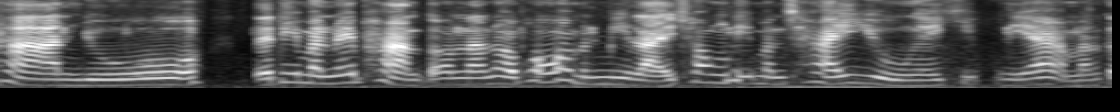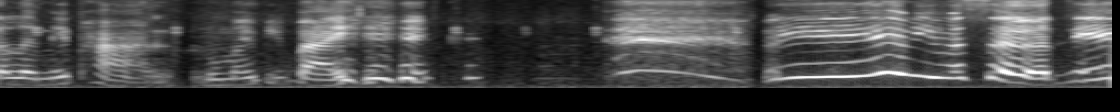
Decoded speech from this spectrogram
ผ่านอยู่ แต่ที่มันไม่ผ่านตอนนั้นอะเพราะว่ามันมีหลายช่องที่มันใช้อยู่ไงคลิปเนี้ย มันก็เลยไม่ผ่านรู้ไหมพี่ใบพี่มาเสิร์ชนี่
